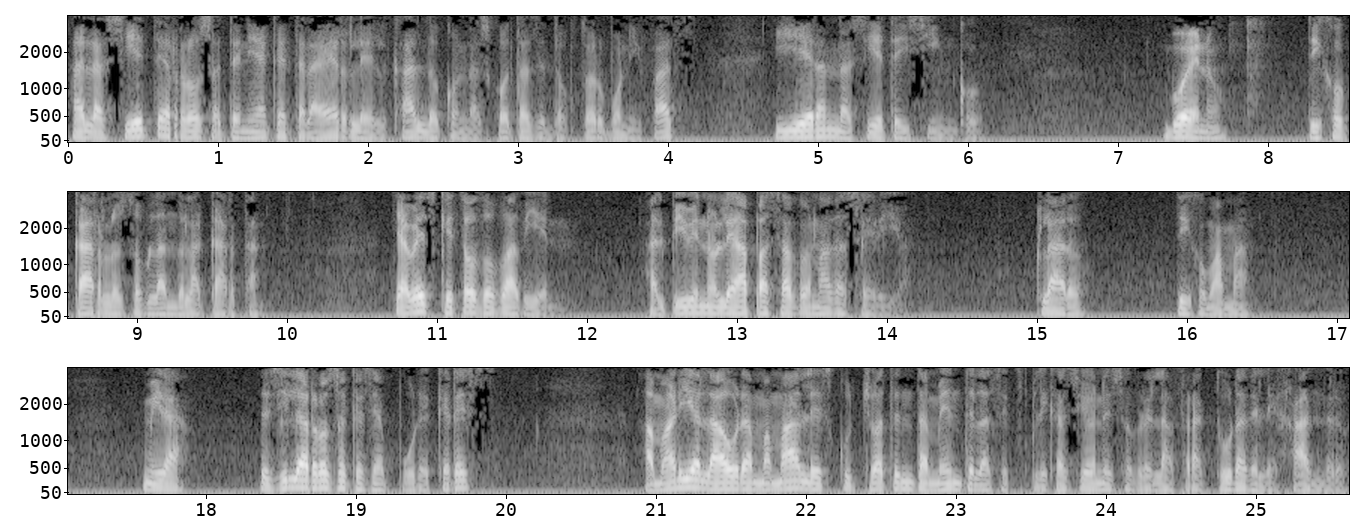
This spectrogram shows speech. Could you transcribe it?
A las siete Rosa tenía que traerle el caldo con las gotas del doctor Bonifaz, y eran las siete y cinco. Bueno, dijo Carlos doblando la carta. Ya ves que todo va bien. Al pibe no le ha pasado nada serio. Claro, dijo mamá. Mira, decile a Rosa que se apure, ¿querés? A María Laura mamá le escuchó atentamente las explicaciones sobre la fractura de Alejandro,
